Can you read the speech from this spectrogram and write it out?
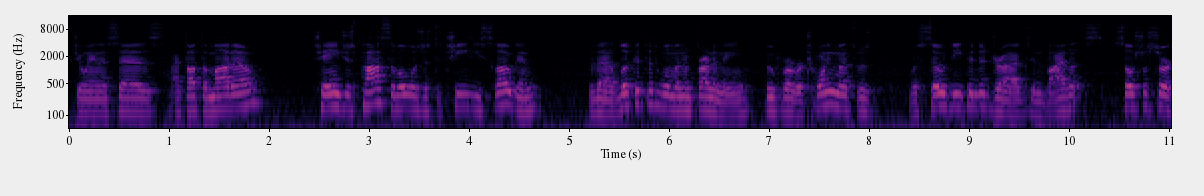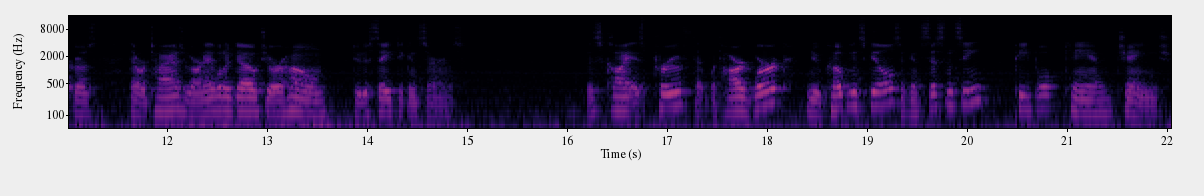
Joanna says, I thought the motto, Change is possible was just a cheesy slogan, but then I look at this woman in front of me who for over 20 months was, was so deep into drugs and violent social circles there were times we weren't able to go to her home due to safety concerns. This client is proof that with hard work, new coping skills, and consistency, people can change.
